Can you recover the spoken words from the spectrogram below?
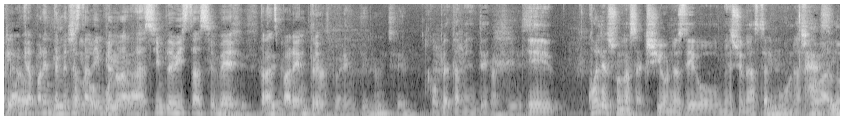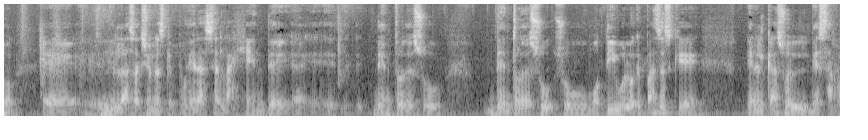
Claro. Porque aparentemente Es está limpio, ¿no? A simple vista se ve Sí, sí, transparente. Transparente, ¿no? Sí. Completamente. Así es. Eh, ¿Cuáles son las acciones, Diego? Mencionaste algunas, Ah, Eduardo. Eh, Sí. eh, las acciones que pudiera hacer la gente eh, dentro de su dentro de su, su motivo. Lo que pasa es que en el caso del desarrollo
